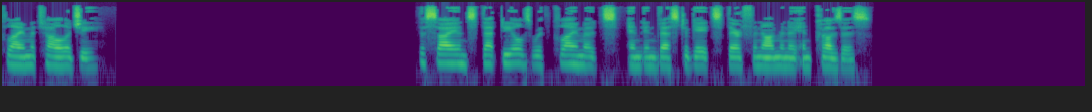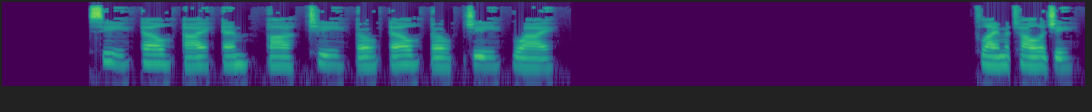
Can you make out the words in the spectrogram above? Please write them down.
Climatology. The science that deals with climates and investigates their phenomena and causes. C L I M A T O L O G Y. Climatology.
